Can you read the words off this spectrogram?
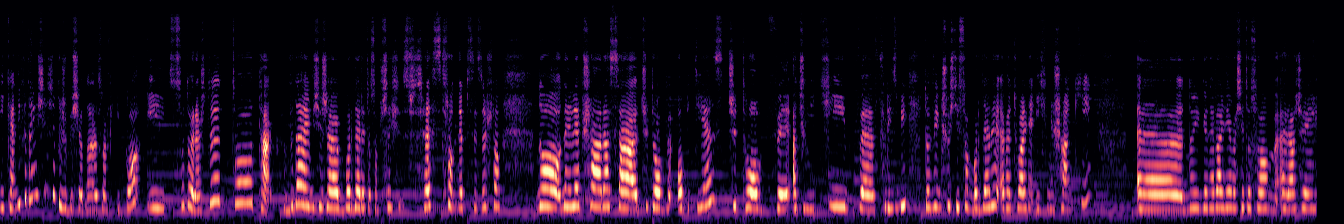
I Candy wydaje mi się, że też by się odnalazła w IPO. I co do reszty, to tak. Wydaje mi się, że bordery to są wszechstronne psy. Zresztą, no, najlepsza rasa, czy to w obedience, czy to w agility, w frisbee, to w większości są bordery, ewentualnie ich mieszanki. E, no i generalnie właśnie to są raczej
